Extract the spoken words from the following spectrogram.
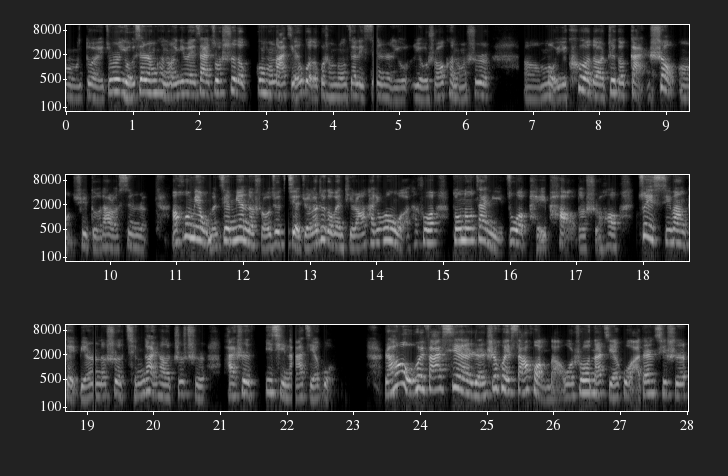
嗯，对，就是有些人可能因为在做事的共同拿结果的过程中建立信任，有有时候可能是，呃，某一刻的这个感受，嗯，去得到了信任。然后后面我们见面的时候就解决了这个问题。然后他就问我，他说：“东东，在你做陪跑的时候，最希望给别人的是情感上的支持，还是一起拿结果？”然后我会发现人是会撒谎的。我说拿结果啊，但是其实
